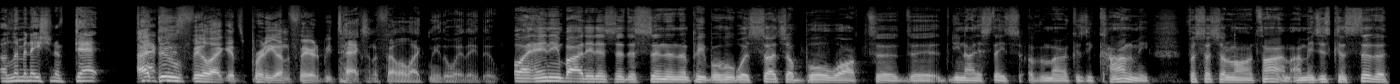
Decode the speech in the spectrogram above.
elimination of debt? I do feel like it's pretty unfair to be taxing a fellow like me the way they do. or anybody that's a descendant of people who was such a bulwark to the United States of America's economy for such a long time. I mean, just consider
